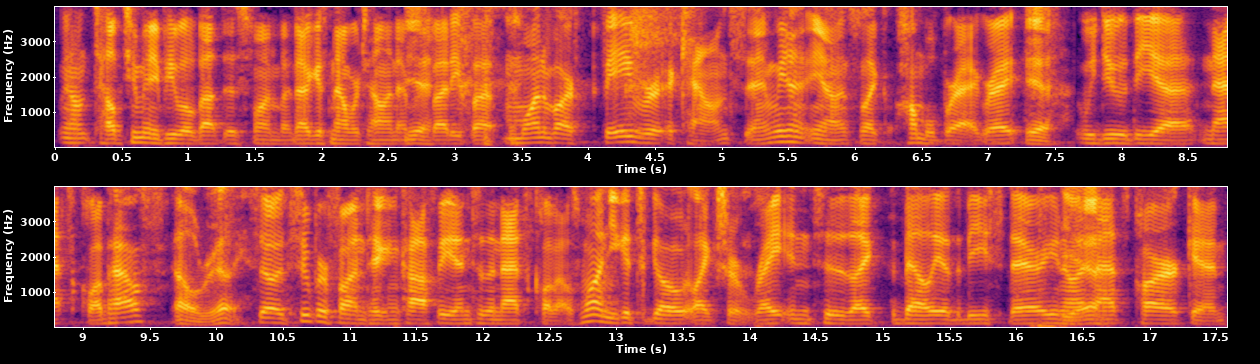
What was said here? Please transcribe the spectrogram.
we don't tell too many people about this one, but I guess now we're telling everybody. But one of our favorite accounts, and we, you know, it's like humble brag, right? Yeah. We do the uh, Nats Clubhouse. Oh, really? So it's super fun taking coffee into the Nats clubhouse. One, you get to go like sort of right into like the belly of the beast there, you know, Yeah. at Nats Park, and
